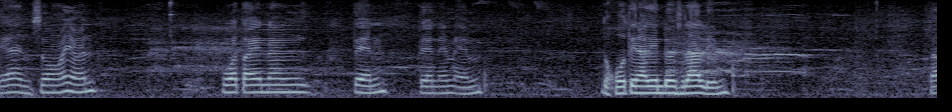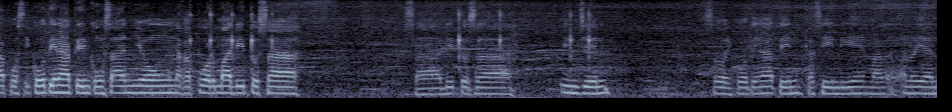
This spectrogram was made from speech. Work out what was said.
Ayan so ngayon kuha tayo ng 10 10 mm dukutin natin doon sa lalim. Tapos ikutin natin kung saan yung nakaporma dito sa sa dito sa engine. So ikutin natin kasi hindi ano yan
